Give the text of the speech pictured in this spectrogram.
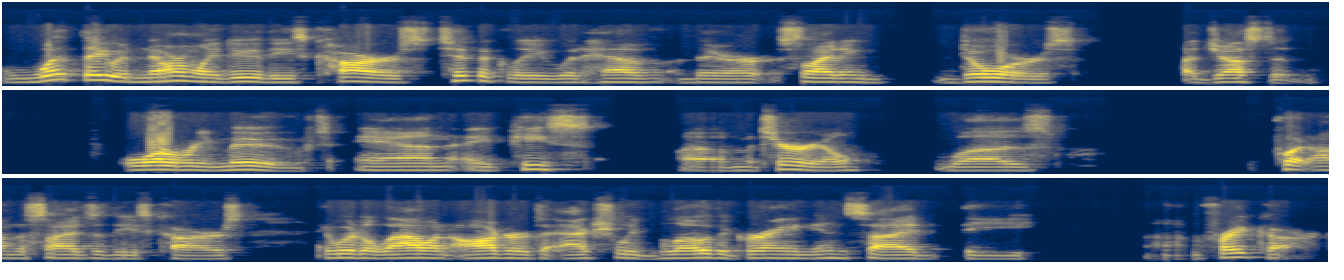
what they would normally do, these cars typically would have their sliding doors adjusted or removed, and a piece of material was put on the sides of these cars. It would allow an auger to actually blow the grain inside the um, freight car.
